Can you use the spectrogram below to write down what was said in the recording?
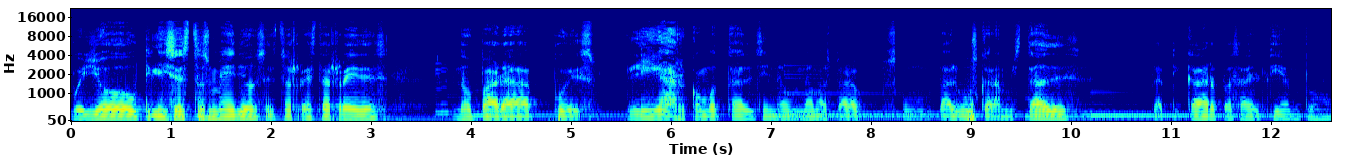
pues yo utilizo estos medios, estos, estas redes, no para pues ligar como tal, sino nada más para pues, como tal buscar amistades, platicar, pasar el tiempo.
